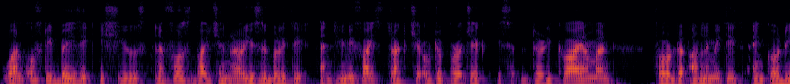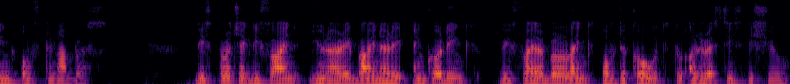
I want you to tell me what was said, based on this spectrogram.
One of the basic issues enforced by general usability and unified structure of the project is the requirement for the unlimited encoding of the numbers. This project defines unary binary encoding with variable length of the code to address this issue.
